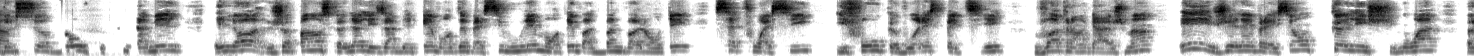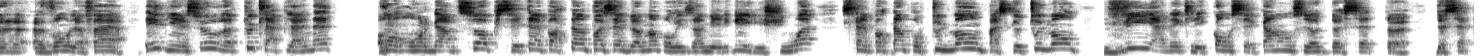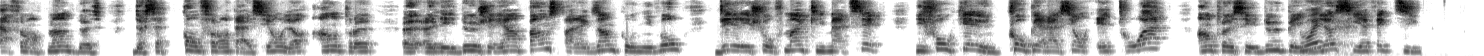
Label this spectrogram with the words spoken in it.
de surdose de fentanyl. Et là, je pense que là, les Américains vont dire, ben, si vous voulez montrer votre bonne volonté, cette fois-ci, il faut que vous respectiez votre engagement. Et j'ai l'impression que les Chinois euh, vont le faire. Et bien sûr, là, toute la planète, on, on regarde ça, puis c'est important, pas simplement pour les Américains et les Chinois, c'est important pour tout le monde parce que tout le monde vit avec les conséquences là, de cette euh, de cet affrontement, de, de cette confrontation là entre euh, les deux géants. Pense par exemple qu'au niveau des réchauffements climatiques, il faut qu'il y ait une coopération étroite entre ces deux pays-là si effectivement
